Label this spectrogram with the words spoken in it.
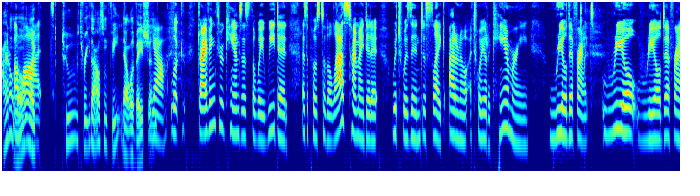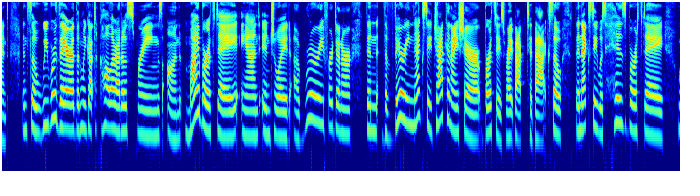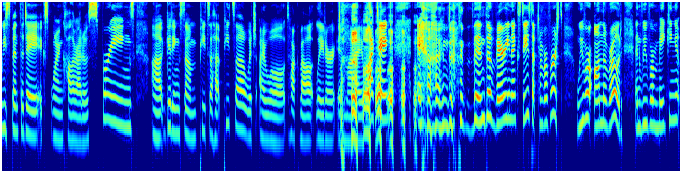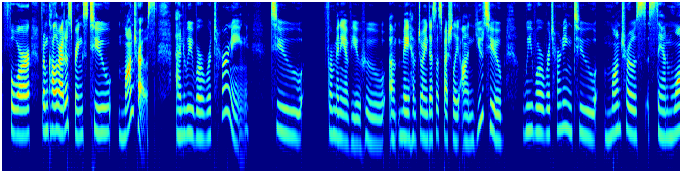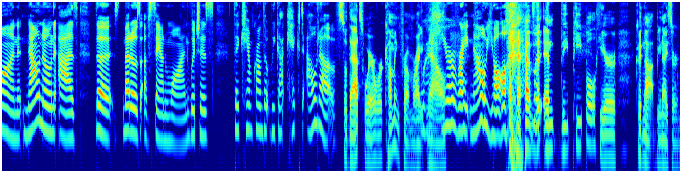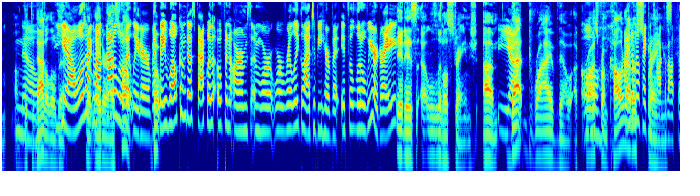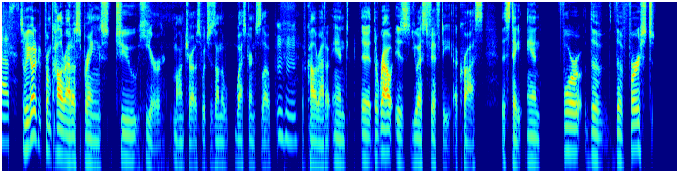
I don't A know, lot. like two, three thousand feet in elevation. Yeah, look, driving through Kansas the way we did, as opposed to the last time I did it, which was in just like, I don't know, a Toyota Camry, real different. Real, real different. And so we were there. Then we got to Colorado Springs on my birthday and enjoyed a brewery for dinner. Then the very next day, Jack and I share birthdays right back to back. So the next day was his birthday. We spent the day exploring Colorado Springs, uh, getting some Pizza Hut pizza, which I will talk about later in my Black Tank. And then the very next day, September 1st, we were on the road and we were making it for from Colorado Springs to Montrose. And we were returning to for many of you who uh, may have joined us, especially on YouTube, we were returning to Montrose San Juan, now known as the Meadows of San Juan, which is the campground that we got kicked out of. So that's where we're coming from right now. We're now. here right now, y'all. Have the- and the people here could not be nicer. I'll no. get to that a little bit. Yeah, we'll talk about that a little well. bit later. But, But- they welcomed us back with open arms, and we're we're really glad to be here. But it's a little weird, right? It is a little strange. Um, Yeah. That drive, though, across Oh, from Colorado I don't know if Springs. I can talk about this. So we go to, from Colorado Springs to here, Montrose, which is on the western slope Mm-hmm. of Colorado, and uh, the route is US 50 across the state. And for the the first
